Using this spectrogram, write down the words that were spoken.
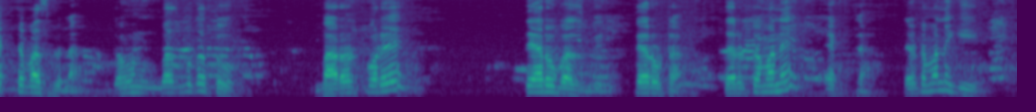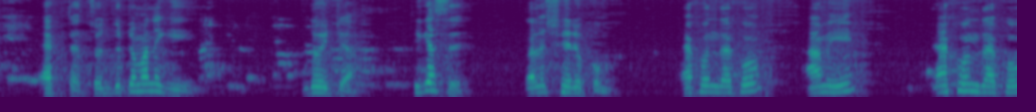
একটা বাজবে না। তখন বাজবে কত? বারোর পরে তেরো বাজবে, তেরোটা। তেরোটা মানে একটা। তেরোটা মানে কি? একটা চোদ্দোটা মানে কি? দুইটা ঠিক আছে? তাহলে সেরকম। এখন দেখো আমি এখন দেখো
